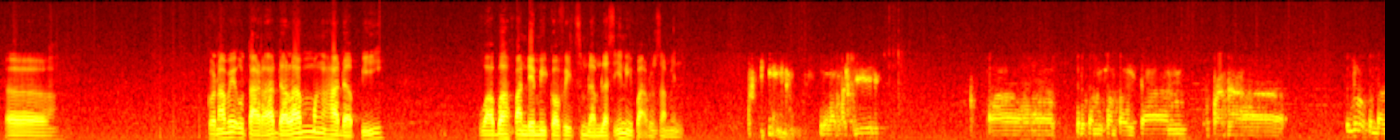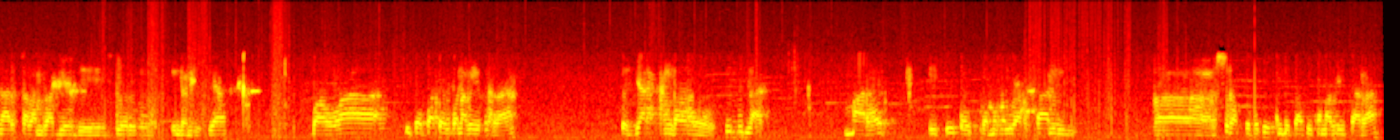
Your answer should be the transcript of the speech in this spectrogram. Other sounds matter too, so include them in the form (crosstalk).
eh, Konawe Utara dalam menghadapi wabah pandemi COVID-19 ini, Pak Rusamin. Terima kasih. Uh, perlu kami sampaikan kepada seluruh pendengar salam radio di seluruh Indonesia bahwa di Kabupaten Konawe Utara sejak tanggal 17 Maret itu saya sudah mengeluarkan uh, surat keputusan Bupati Konawe Utara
